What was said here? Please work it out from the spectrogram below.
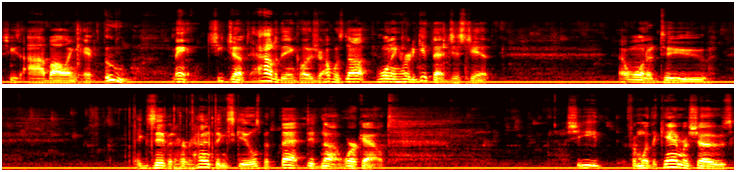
She's eyeballing it. Ooh, man, she jumped out of the enclosure. I was not wanting her to get that just yet. I wanted to exhibit her hunting skills, but that did not work out. She, from what the camera shows,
